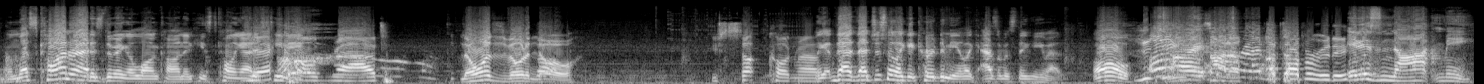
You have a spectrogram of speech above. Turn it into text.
Unless Conrad is doing a long con and he's calling out Yeah, his teammate. Conrad. No one's voted no. You suck, Conrad. Like, that that just like occurred to me like as I was thinking about it. Oh, Alright, On top of Rudy. it is not me.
